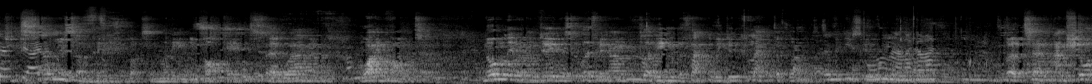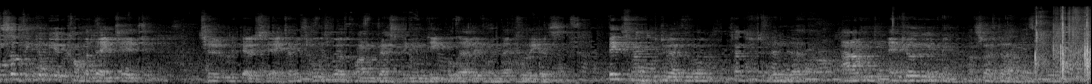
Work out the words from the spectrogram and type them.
actually sell you something if you've got some money in your pocket, so um, why not? Normally when I'm doing this living, I'm plugging the fact that we do Collectorplan. But um, I'm sure something can be accommodated to negotiate, and it's always worthwhile investing in people early on in their careers. Big thank you to everyone, thank you to Linda, and enjoy the evening. That's what I've done.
